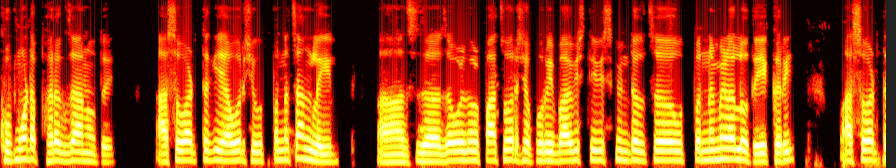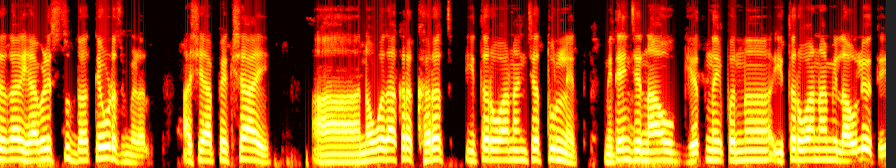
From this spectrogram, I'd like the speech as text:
खूप मोठा फरक जाणवतोय. असं वाटतं की यावर्षी उत्पन्न चांगलं येईल. जवळजवळ पाच वर्षापूर्वी बावीस तेवीस क्विंटलचं उत्पन्न मिळालं होतं एकरी. असं वाटतं का ह्यावेळेस सुद्धा तेवढंच मिळेल. अशी अपेक्षा आहे. नव्वद अकरा खरंच इतर वाहनांच्या तुलनेत मी त्यांचे नाव घेत नाही पण इतर वाहन आम्ही लावले होते.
